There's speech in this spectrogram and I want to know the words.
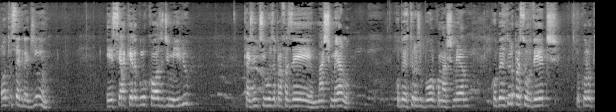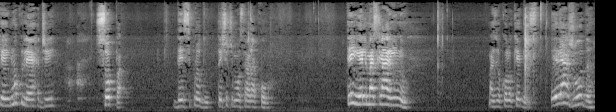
Outro segredinho, esse é aquele glucose de milho que a gente usa para fazer marshmallow, cobertura de bolo com marshmallow, cobertura para sorvete eu coloquei uma colher de sopa desse produto. Deixa eu te mostrar a cor. Tem ele mais clarinho, mas eu coloquei desse. Ele ajuda,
